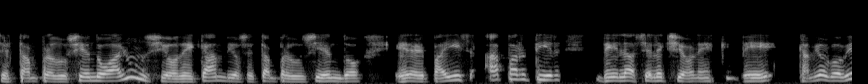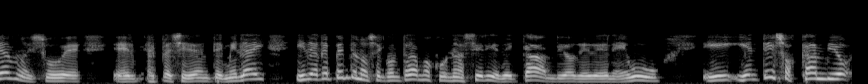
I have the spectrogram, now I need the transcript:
Se están produciendo, anuncios de cambios se están produciendo en el país a partir de las elecciones de cambió el gobierno y sube el, presidente Milei y de repente nos encontramos con una serie de cambios de DNU y, y entre esos cambios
